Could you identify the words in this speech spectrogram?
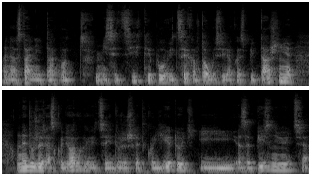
У мене останні так от місяці, типу, від цих автобусів якось підташнює. Вони дуже різко дергаються і дуже швидко їдуть і запізнюються.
